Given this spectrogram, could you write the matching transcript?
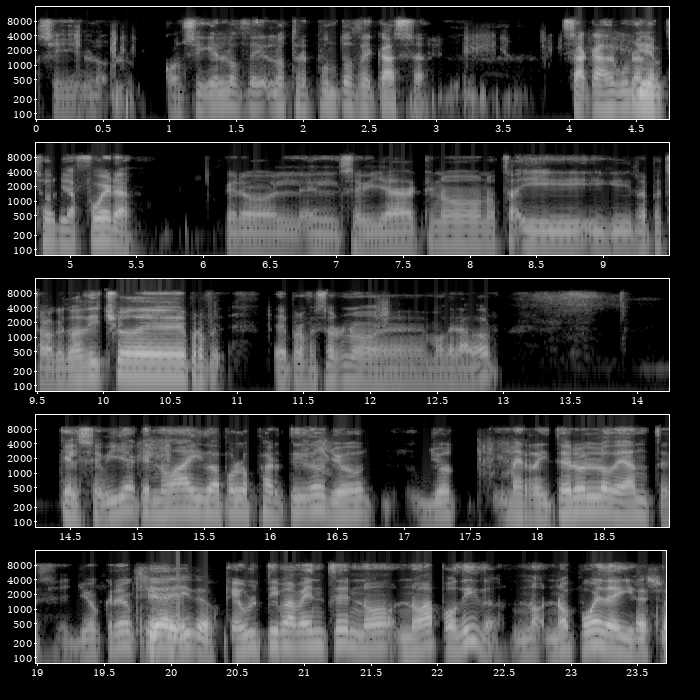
si lo, consigues los, los tres puntos de casa, sacas alguna victoria fuera pero el, el Sevilla que no, no está. Y, y respecto a lo que tú has dicho de, profe- de profesor, no, eh, moderador, que el Sevilla que no ha ido a por los partidos, yo, yo me reitero en lo de antes. Yo creo Sí ha que, ido. que últimamente no, no ha podido, no, no puede ir. Eso.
